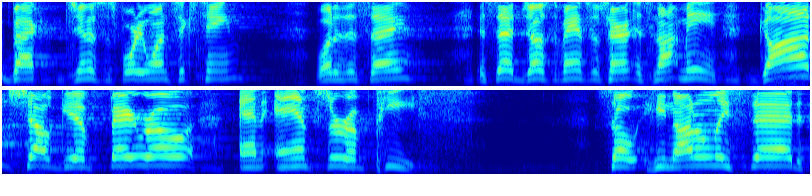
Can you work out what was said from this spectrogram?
back Genesis 41 16, what does it say? It said, Joseph answers Pharaoh, It's not me. God shall give Pharaoh an answer of peace. So he not only said,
